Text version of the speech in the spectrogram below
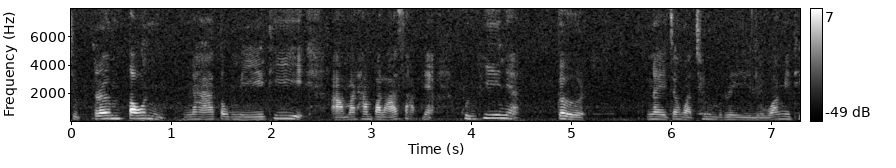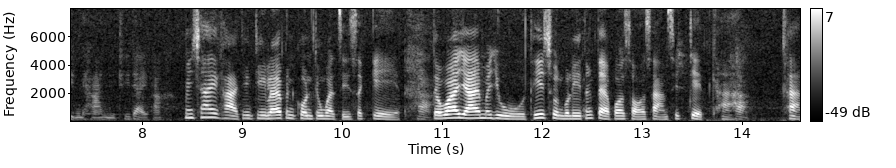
จุดเริ่มต้นนะคะตรงนี้ที่อ่ามาทำปลาร้าสับเนี่ยคุณพี่เนี่ยเกิดในจังหวัดชลบุรีหรือว่ามีถิ่นฐานอยู่ที่ใดคะไม่ใช่ค่ะ จริงๆ แล้วเป็นคนจังหวัดศรีสะเกดค่ะแต่ว่าย้ายมาอยู่ที่ชลบุรีตั้งแต่พศ37ค่ะค่ะค่ะ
